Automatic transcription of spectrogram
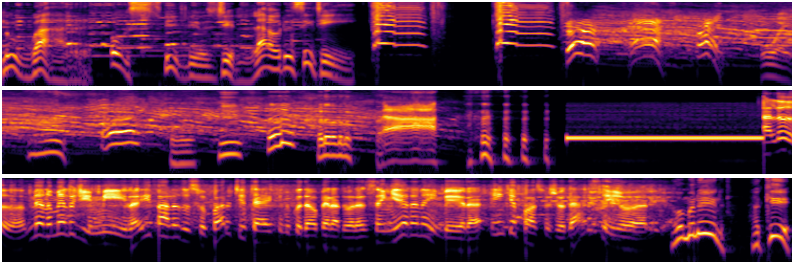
No ar, os filhos de Lauro City. Oi. Ah. Alô, meu nome é Ludmilla e falo do suporte técnico da operadora Sanheira Nembeira. Em que posso ajudar, senhor? Ô menino, aqui,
